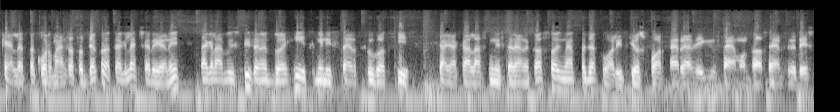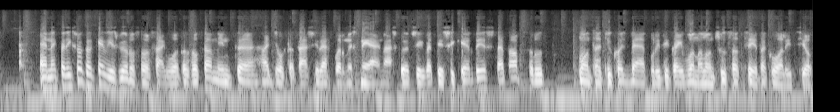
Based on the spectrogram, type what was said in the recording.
kellett a kormányzatot gyakorlatilag lecserélni, legalábbis 15-ből 7 minisztert rugott ki Kaja Kallas miniszterelnök asszony, mert hogy a koalíciós partnerrel végül felmondta a szerződést. Ennek pedig sokkal kevésbé Oroszország volt az oka, mint egy oktatási reform és néhány más költségvetési kérdés, tehát abszolút mondhatjuk, hogy belpolitikai vonalon csúszott szét a koalíció.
